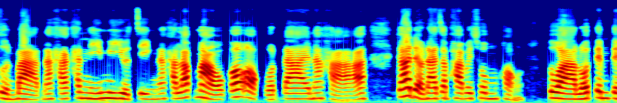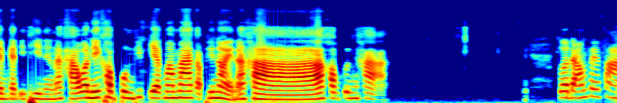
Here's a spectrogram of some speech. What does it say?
ศูนย์บาทนะคะคันนี้มีอยู่จริงนะคะ รับเหมาก็ออกรถได้นะคะ ก็เดี๋ยวนาจะพาไปชมของตัวรถเต็มๆกันอีกทีหนึ่งนะคะ วันนี้ขอบคุณพี่เปียกมากๆกับพี่หน่อยนะคะ ขอบคุณค่ะ ตัวดัมไฟฟ้า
